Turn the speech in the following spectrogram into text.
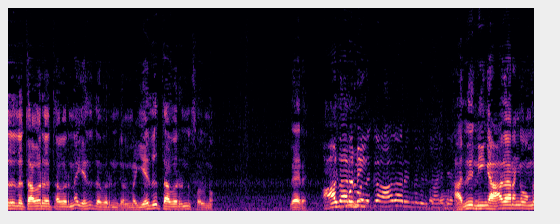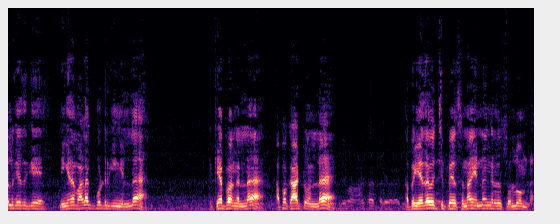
இதுல தவறு தவறுனா எது தவறுன்னு சொல்லணும்? எது தவறுன்னு சொல்லணும்? வேற. ஆதாரமே அது நீங்க ஆதாரங்க உங்களுக்கு எதுக்கு? நீங்க தான் வழக்கு போட்டிருக்கீங்கல்ல? கேட்பாங்கல்ல? அப்ப காட்டுவோம்ல? அப்ப எதை வச்சு பேசணும் என்னங்கறத சொல்லுவோம்ல.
